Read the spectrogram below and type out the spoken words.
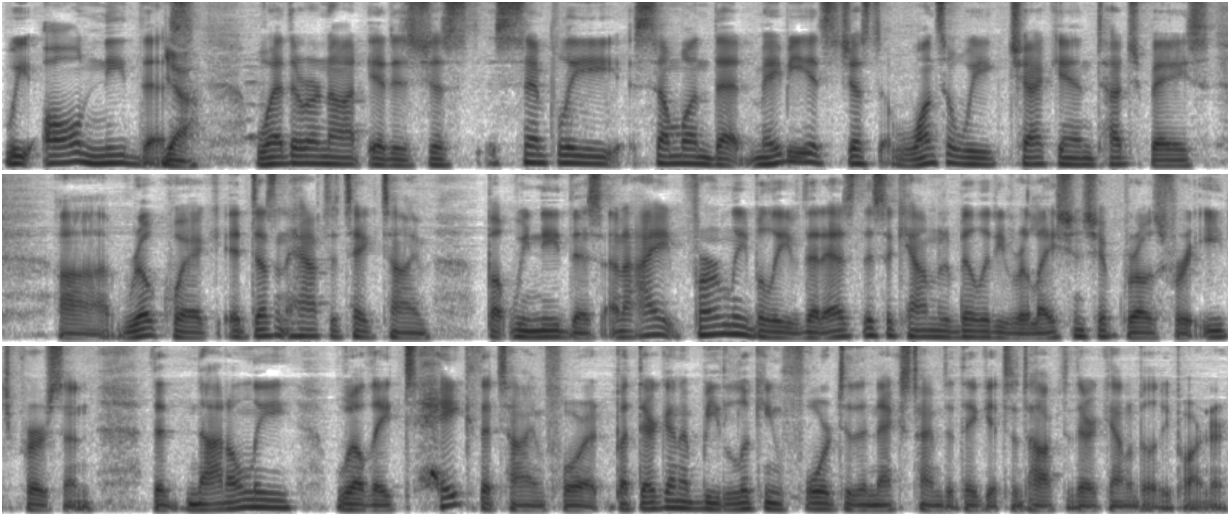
we all need this. Yeah. Whether or not it is just simply someone that maybe it's just once a week check in, touch base, uh, real quick. It doesn't have to take time, but we need this. And I firmly believe that as this accountability relationship grows for each person, that not only will they take the time for it, but they're going to be looking forward to the next time that they get to talk to their accountability partner.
